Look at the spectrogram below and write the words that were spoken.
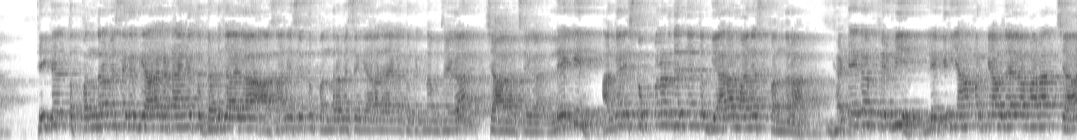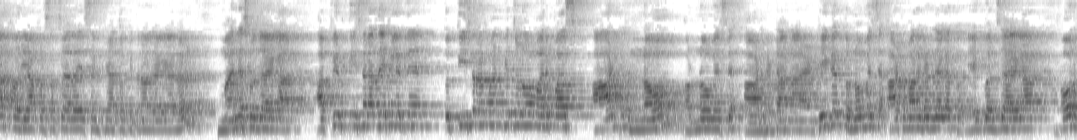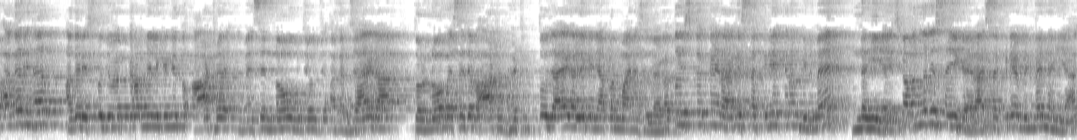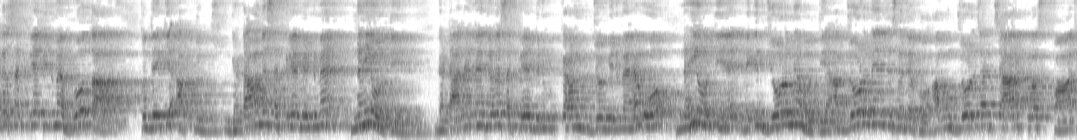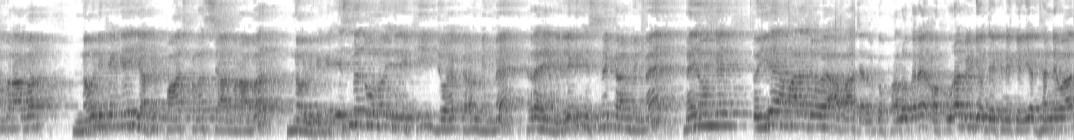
ठीक है तो पंद्रह में से अगर ग्यारह घटाएँगे तो घट जाएगा, आसानी से तो पंद्रह में से ग्यारह जाएगा तो कितना बचेगा? चार बचेगा। लेकिन अगर इसको पलट देते हैं तो ग्यारह माइनस पंद्रह घटेगा फिर भी, लेकिन यहाँ पर क्या हो जाएगा हमारा? चार, और यहाँ पर सबसे ज़्यादा संख्या तो कितना हो जाएगा अगर माइनस हो जाएगा। अब फिर तीसरा देख लेते हैं तो तीसरा मान के चलो हमारे पास आठ, नौ, और नौ में से आठ घटाना है, ठीक है? तो नौ में से आठ हमारा घट जाएगा तो एक बच जाएगा। और अगर इधर, अगर इसको जो है क्रम में लिखेंगे तो आठ में से नौ जो अगर जाएगा तो नौ में से जब आठ घट तो जाएगा, लेकिन यहाँ पर माइनस हो जाएगा। तो इसका कह रहा है कि सक्रिय क्रम विनिमय नहीं है। इसका मतलब ये सही कह रहा है, सक्रिय विनिमय नहीं है। अगर सक्रिय विनिमय होता तो देखिए अब घटाव में सक्रिय विनिमय नहीं होती है। घटाने में जो है सक्रिय क्रम जो विनिमय है वो नहीं होती है, लेकिन जोड़ में होती है। अब जोड़ में जैसे देखो, अब हम जोड़ चाहे चार प्लस पाँच बराबर नौ लिखेंगे या फिर पाँच प्लस चार बराबर नौ लिखेंगे। इसमें दोनों एक ही जो है क्रम विनिमय रहेंगे, लेकिन इसमें क्रम विनिमय नहीं होंगे। तो ये हमारा जो है आप चैनल को फॉलो करें और पूरा वीडियो देखने के लिए धन्यवाद।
